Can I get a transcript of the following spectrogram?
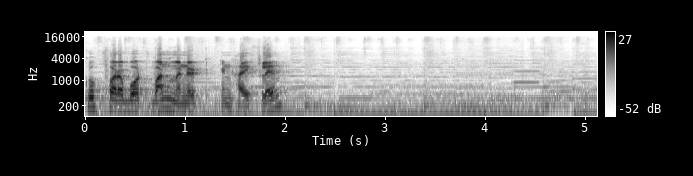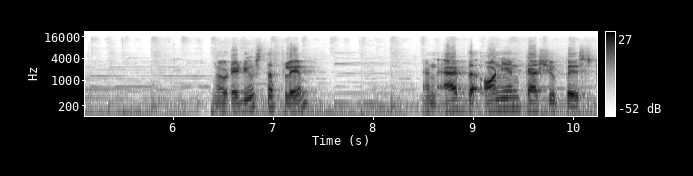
Cook for about 1 minute in high flame. Now reduce the flame and add the onion cashew paste.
